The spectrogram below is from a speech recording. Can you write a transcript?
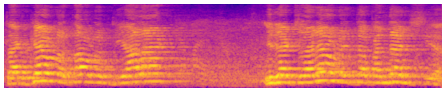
Tanqueu la taula en diàleg i declareu la independència.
